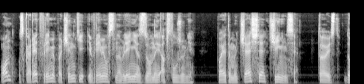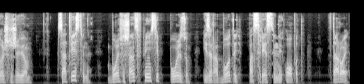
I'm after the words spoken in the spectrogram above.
Он ускоряет время починки и время восстановления зоны обслуживания. Поэтому чаще чинимся, то есть дольше живем. Соответственно, больше шансов принести пользу и заработать посредственный опыт. Второе.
